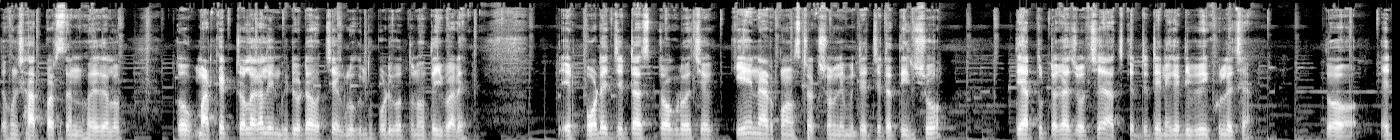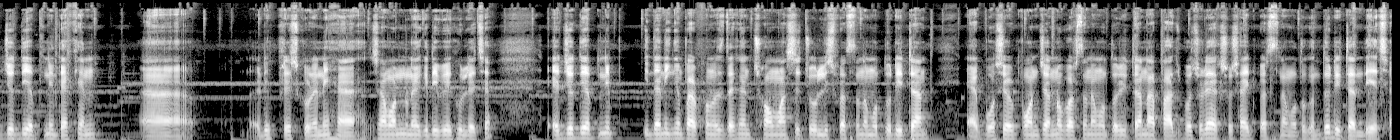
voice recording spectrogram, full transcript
দেখুন, সাত পার্সেন্ট হয়ে গেল। তো মার্কেট চলাকালীন ভিডিওটা হচ্ছে, এগুলো কিন্তু পরিবর্তন হতেই পারে। এরপরে যেটা স্টক রয়েছে কেন আর কনস্ট্রাকশন লিমিটেড যেটা তিনশো তিয়াত্তর টাকায় চলছে, আজকের ডেটে নেগেটিভই খুলেছে। তো এর যদি আপনি দেখেন রিফ্রেশ করে নিই হ্যাঁ সামান্য নেগেটিভে খুলেছে। এর যদি আপনি ইদানিংয়ে পারফরমেন্স দেখেন, ছ মাসে চল্লিশ পার্সেন্টের মতো রিটার্ন এক বছর পঞ্চান্ন পার্সেন্টের মতো রিটার্ন আর পাঁচ বছরে একশো ষাট পার্সেন্টের মতো কিন্তু রিটার্ন দিয়েছে।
